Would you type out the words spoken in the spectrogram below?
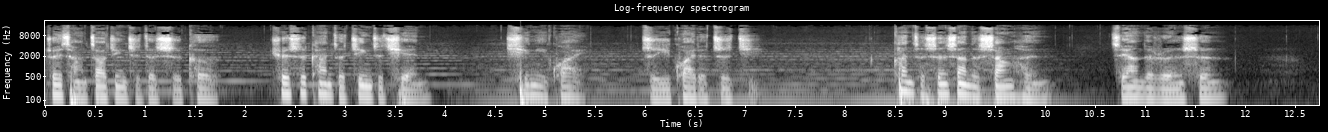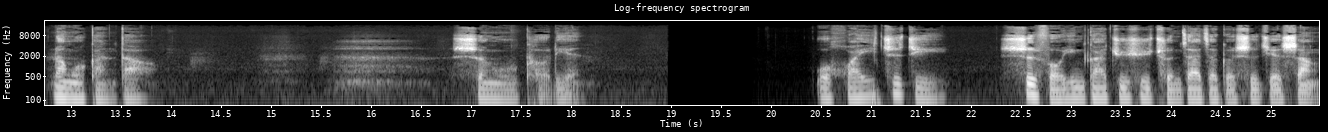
最常照镜子的时刻，却是看着镜子前青一块、紫一块的自己，看着身上的伤痕。这样的人生，让我感到 生无可恋。我怀疑自己。是否应该继续存在这个世界上？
